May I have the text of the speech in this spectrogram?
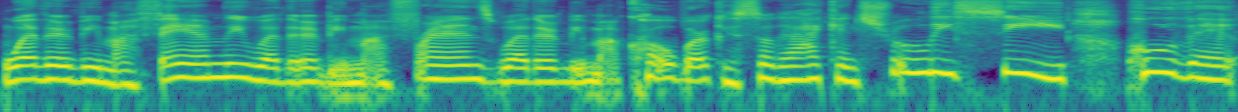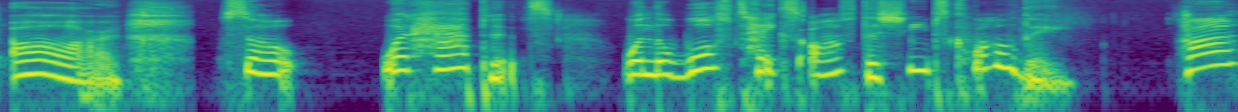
Whether it be my family, whether it be my friends, whether it be my coworkers, so that I can truly see who they are. So, what happens when the wolf takes off the sheep's clothing? Huh?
